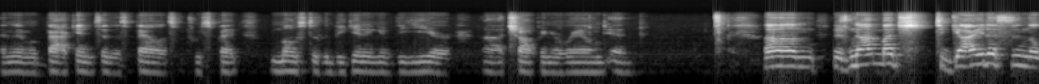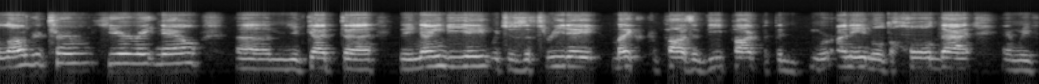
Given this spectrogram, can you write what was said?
and then we're back into this balance which we spent most of the beginning of the year uh, chopping around in. Um, there's not much to guide us in the longer term here right now. Um, you've got uh, the 98, which is a three-day microcomposite VPOC, but the, we're unable to hold that, and we've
